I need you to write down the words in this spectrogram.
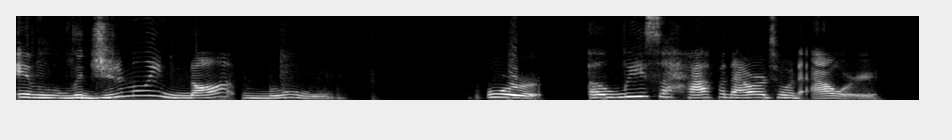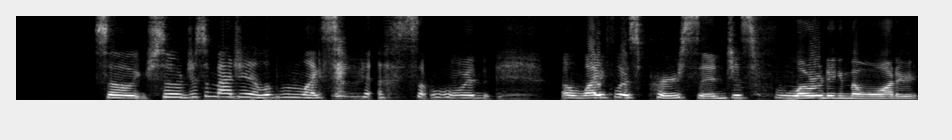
and legitimately not move for at least a half an hour to an hour. So, so just imagine it looking like someone, someone a lifeless person just floating in the water.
